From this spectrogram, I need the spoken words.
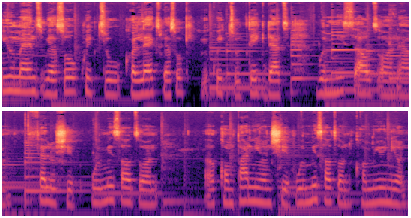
humans we are so quick to collect we are so quick to take that. We miss out on um, fellowship. We miss out on uh, companionship we miss out on communion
